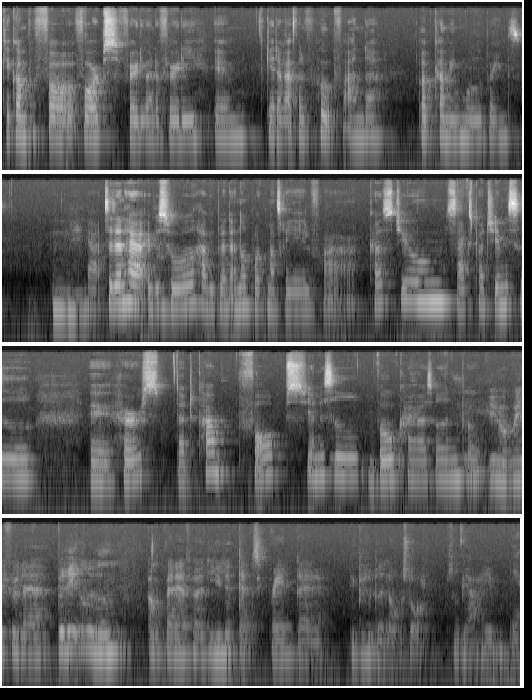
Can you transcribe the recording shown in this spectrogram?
kan komme på for Forbes 30 under 30. Øhm, det giver i hvert fald håb for andre upcoming modebrands. Mm. Ja, til den her episode har vi blandt andet brugt materiale fra Costume, Saxpots hjemmeside, øh, Hers Com, Forbes hjemmeside, Vogue har jeg også været inde på. Vi håber, I føler jer beriget med viden om, hvad det er for et lille dansk brand, der lige pludselig er blevet enormt stort, som vi har herhjemme. Ja.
